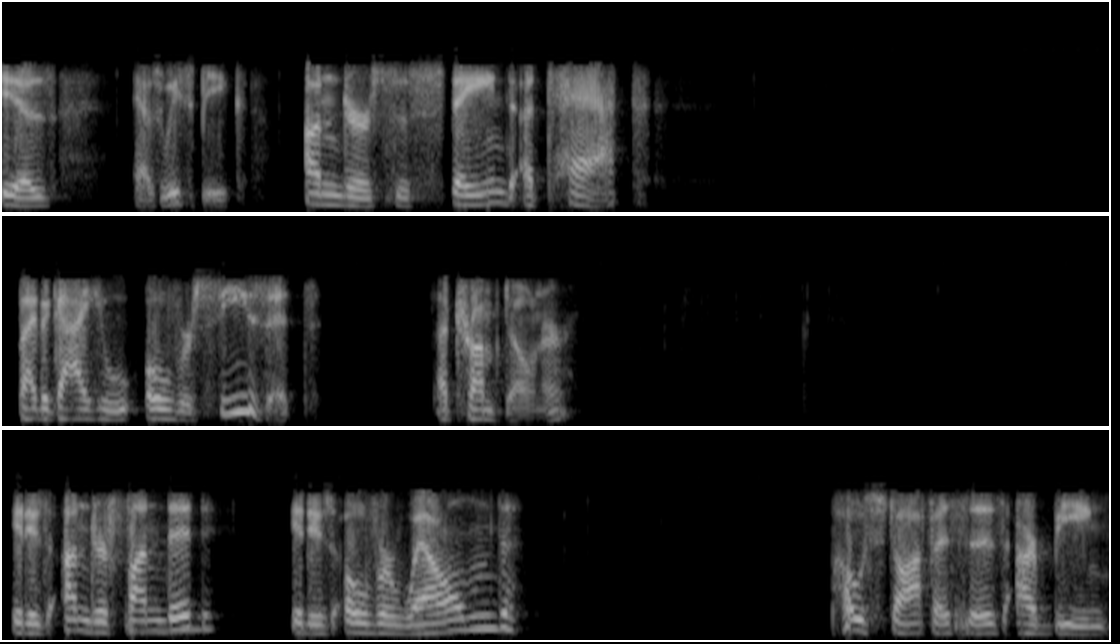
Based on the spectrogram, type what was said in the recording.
is, as we speak, under sustained attack by the guy who oversees it, a Trump donor. It is underfunded, it is overwhelmed, post offices are being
